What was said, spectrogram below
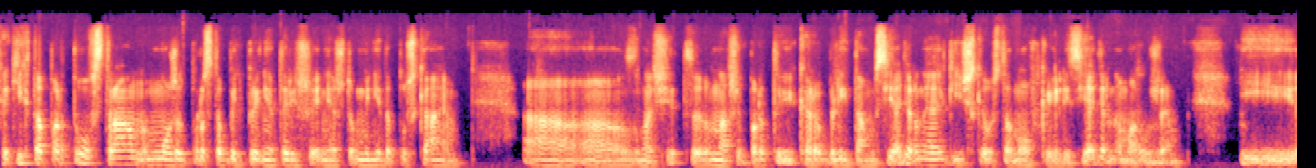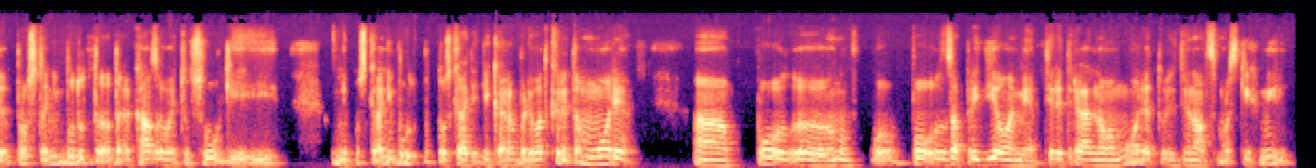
каких-то портов стран может просто быть принято решение, что мы не допускаем а, значит, наши порты, корабли там с ядерной энергетической установкой или с ядерным оружием. И просто не будут оказывать услуги и не, пускать, не будут пускать эти корабли в открытом море а, по, э, ну, по, за пределами территориального моря, то есть 12 морских миль,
